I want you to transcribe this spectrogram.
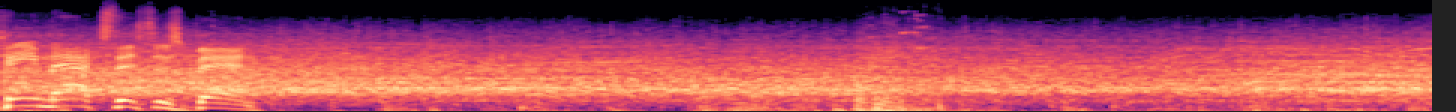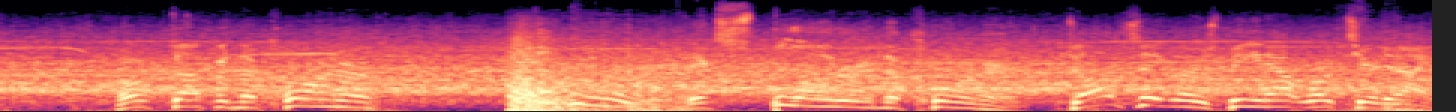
team match this has been. Hooked up in the corner. Exploder in the corner. Dolph Ziggler is being outworked here tonight.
